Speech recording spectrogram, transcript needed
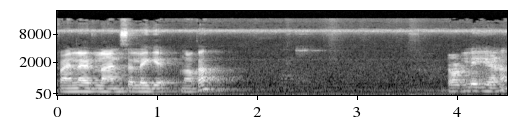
ഫൈനലായിട്ടുള്ള ആൻസറിലേക്ക് നോക്കാം. ടോട്ടൽ ചെയ്യുകയാണ്.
